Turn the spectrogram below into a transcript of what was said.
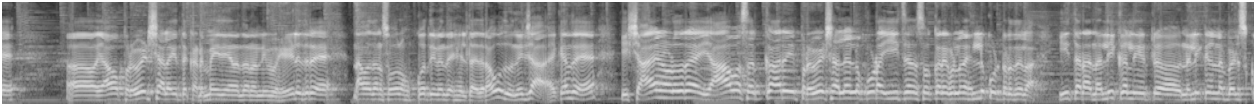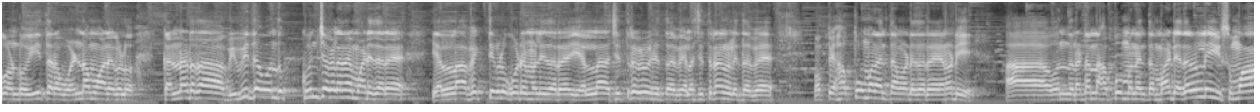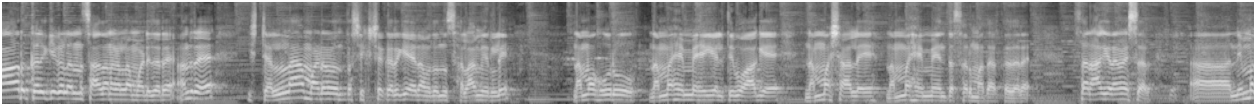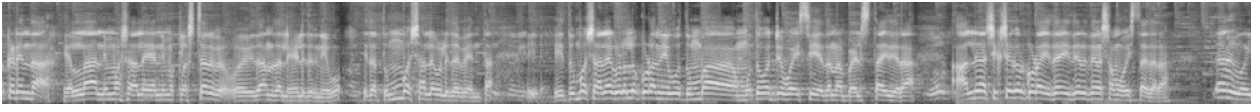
ಯಾವ ಪ್ರೈವೇಟ್ ಶಾಲೆಗಿಂತ ಕಡಿಮೆ ಇದೆ ಅನ್ನೋದನ್ನು ನೀವು ಹೇಳಿದರೆ ನಾವು ಅದನ್ನು ಸೋಲು ಒಪ್ಕೋತೀವಿ ಅಂತ ಹೇಳ್ತಾ ಇದ್ದಾರೆ. ಹೌದು, ನಿಜ. ಯಾಕೆಂದರೆ ಈ ಶಾಲೆ ನೋಡಿದ್ರೆ ಯಾವ ಸರ್ಕಾರಿ ಪ್ರೈವೇಟ್ ಶಾಲೆಯಲ್ಲೂ ಕೂಡ ಈ ಥರ ಸೌಕರ್ಯಗಳನ್ನು ಎಲ್ಲೂ ಕೊಟ್ಟಿರೋದಿಲ್ಲ. ಈ ಥರ ನಲಿಕಲ್ಲಿ ಇಟ್ಟು ನಲಿಕಲನ್ನ ಬೆಳೆಸ್ಕೊಂಡು, ಈ ಥರ ವರ್ಣಮಾಲೆಗಳು ಕನ್ನಡದ ವಿವಿಧ ಒಂದು ಕುಂಚಗಳನ್ನೇ ಮಾಡಿದ್ದಾರೆ. ಎಲ್ಲ ವ್ಯಕ್ತಿಗಳು ಗೋಡೆ ಮಾಡಿದ್ದಾರೆ ಎಲ್ಲ ಚಿತ್ರಗಳು ಇದ್ದಾವೆ ಎಲ್ಲ ಚಿತ್ರಣಗಳಿದ್ದಾವೆ. ಒಪ್ಪಿ ಹಪ್ಪು ಮನೆ ಅಂತ ಮಾಡಿದ್ದಾರೆ. ನೋಡಿ, ಆ ಒಂದು ನಟನ ಹಪ್ಪು ಮನೆ ಅಂತ ಮಾಡಿ, ಅದರಲ್ಲಿ ಸುಮಾರು ಕಲಿಕೆಗಳನ್ನು ಸಾಧನಗಳನ್ನ ಮಾಡಿದ್ದಾರೆ. ಅಂದರೆ ಇಷ್ಟೆಲ್ಲ ಮಾಡಿರೋಂಥ ಶಿಕ್ಷಕರಿಗೆ ನಾವು ಸಲಾಮ್ ಇರಲಿ. ನಮ್ಮ ಊರು, ನಮ್ಮ ಹೆಮ್ಮೆ ಹೇಗೆ ಹೇಳ್ತೀವೋ ಹಾಗೆ ನಮ್ಮ ಶಾಲೆ, ನಮ್ಮ ಹೆಮ್ಮೆ ಅಂತ ಸರ್ ಮಾತಾಡ್ತಾ ಇದ್ದಾರೆ. ಸರ್ ಹಾಗೆ ರಮೇಶ್ ಸರ್ ನಿಮ್ಮ ಕಡೆಯಿಂದ ಎಲ್ಲ ನಿಮ್ಮ ಶಾಲೆಯ, ನಿಮ್ಮ ಕ್ಲಸ್ಟರ್ ವಿಧಾನದಲ್ಲಿ ಹೇಳಿದ್ರಿ ನೀವು. ಇದು ತುಂಬ ಶಾಲೆಗಳಿದ್ದಾವೆ ಅಂತ. ಈ- ತುಂಬ ಶಾಲೆಗಳಲ್ಲೂ ಕೂಡ ನೀವು ತುಂಬ ಮುತುವರ್ಜಿ ವಹಿಸಿ ಇದನ್ನು ಬೆಳೆಸ್ತಾ ಇದ್ದೀರಾ. ಅಲ್ಲಿನ ಶಿಕ್ಷಕರು ಕೂಡ ಇದೇ ಇದೇ ರೀತಿಯ ಶ್ರಮ ವಹಿಸ್ತಾ ಇದ್ದಾರಾ?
